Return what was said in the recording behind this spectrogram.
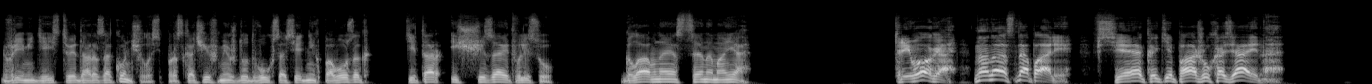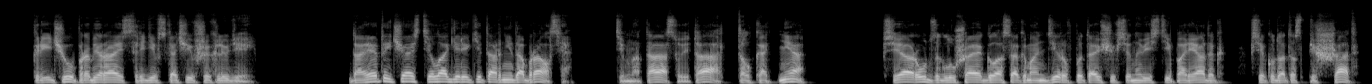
Время действия дара закончилось. Проскочив между двух соседних повозок, китар исчезает в лесу. Главная сцена моя. «Тревога! На нас напали! Все к экипажу хозяина!» Кричу, пробираясь среди вскочивших людей. До этой части лагеря китар не добрался. Темнота, суета, толкотня. Все орут, заглушая голоса командиров, пытающихся навести порядок, все куда-то спешат.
